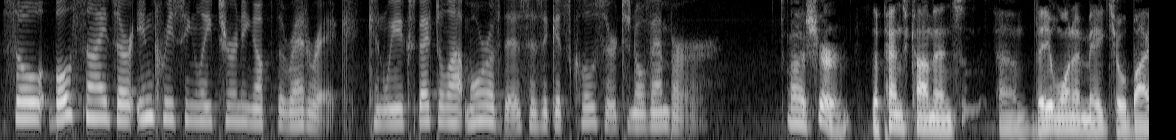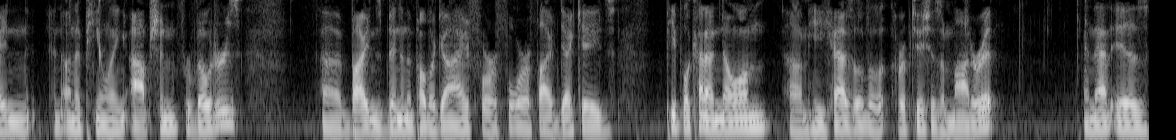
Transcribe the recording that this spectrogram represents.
So both sides are increasingly turning up the rhetoric. Can we expect a lot more of this as it gets closer to November? Uh, sure. The Pence comments um, they want to make Joe Biden an unappealing option for voters. Uh, Biden's been in the public eye for four or five decades. People kind of know him. Um, he has a little reputation as a moderate, and that is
